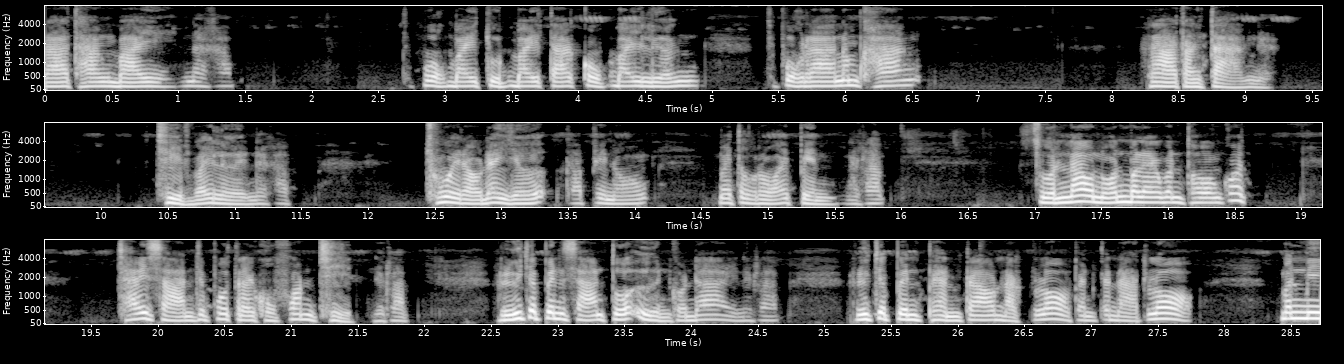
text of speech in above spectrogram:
ราทางใบนะครับ พวกใบจุดใบตากบใบเหลืองพวกราน้ำค้าง ราต่างๆเนี่ยฉีดไว้เลยนะครับ ช่วยเราได้เยอะครับพี่น้องไม่ต้องรอให้เป็นนะครับ ส่วนเน่าหนอนแมลงวันทองก็ใช้สารเฉพาะไตรโคฟอนฉีดนะครับ หรือจะเป็นสารตัวอื่นก็ได้นะครับ หรือจะเป็นแผ่นกาวดักล่อแผ่นกระดาษล่อ มันมี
